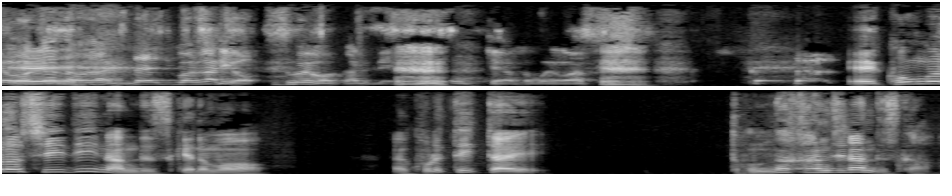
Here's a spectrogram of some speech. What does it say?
や、わかるわかる。だわかるよ。すごいわかるで。オッケーだと思います。えー今後の CD なんですけども、えこれって一体、どんな感じなんですか？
